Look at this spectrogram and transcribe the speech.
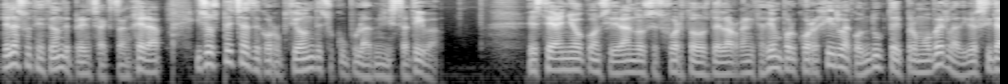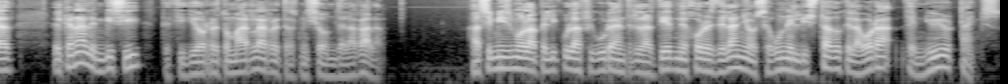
de la Asociación de Prensa Extranjera y sospechas de corrupción de su cúpula administrativa. Este año, considerando los esfuerzos de la organización por corregir la conducta y promover la diversidad, el canal NBC decidió retomar la retransmisión de la gala. Asimismo, la película figura entre las diez mejores del año según el listado que elabora The New York Times.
